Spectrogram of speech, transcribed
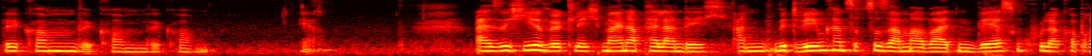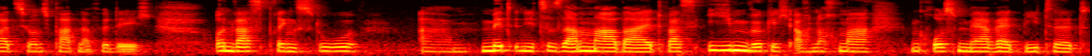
Willkommen, willkommen, willkommen. Ja. Also hier wirklich mein Appell an dich, an mit wem kannst du zusammenarbeiten, wer ist ein cooler Kooperationspartner für dich und was bringst du ähm, mit in die Zusammenarbeit, was ihm wirklich auch nochmal einen großen Mehrwert bietet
